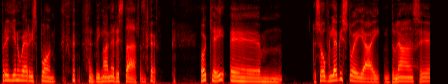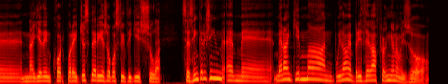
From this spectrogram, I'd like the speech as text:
Πριν γίνουμε respawn. είναι restart. Οκ. ε, So βλέπεις το AI Του να, ε, να γίνεται incorporate και σε εταιρείες όπως τη δική σου. Ναι. Σε σύγκριση ε, με, με έναν κύμα που είδαμε πριν 10 χρόνια νομίζω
